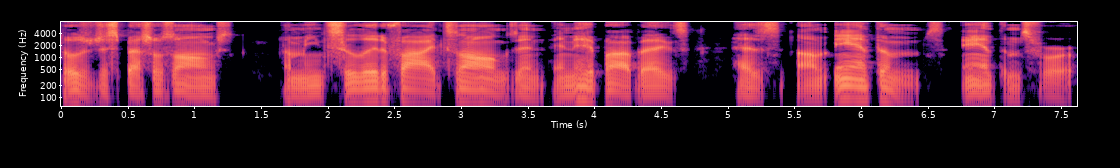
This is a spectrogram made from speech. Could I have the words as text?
those are just special songs. I mean solidified songs and, and hip hop as has um, anthems, anthems for,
